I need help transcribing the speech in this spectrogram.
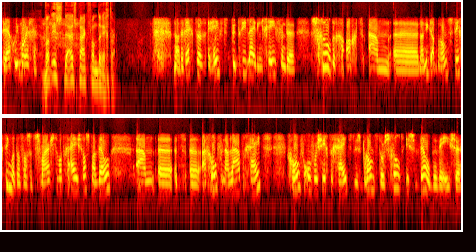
Ja, goedemorgen. Wat is de uitspraak van de rechter? Nou, de rechter heeft de drie leidinggevenden schuldig geacht aan, uh, nou niet aan brandstichting, want dat was het zwaarste wat geëist was, maar wel aan, uh, het, uh, aan grove nalatigheid, grove onvoorzichtigheid. Dus brand door schuld is wel bewezen.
